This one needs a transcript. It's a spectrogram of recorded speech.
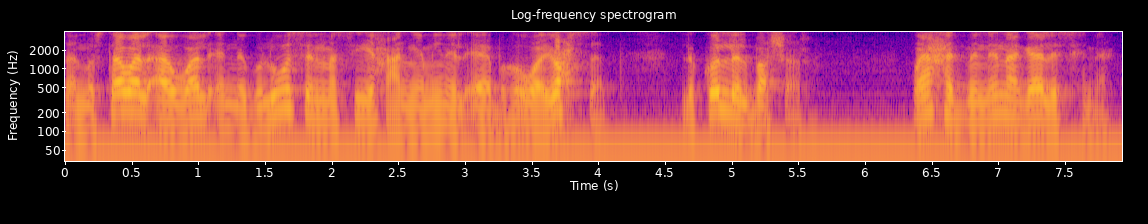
فالمستوى الأول أن جلوس المسيح عن يمين الآب هو يحسب لكل البشر. واحد مننا جالس هناك.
